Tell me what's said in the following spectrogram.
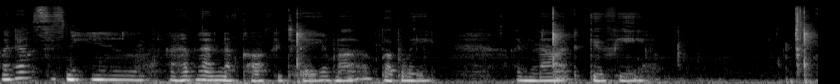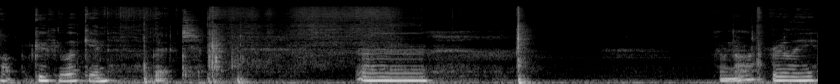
What else is new? I haven't had enough coffee today. I'm not bubbly. I'm not goofy. Well, goofy looking, but uh, I'm not really,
